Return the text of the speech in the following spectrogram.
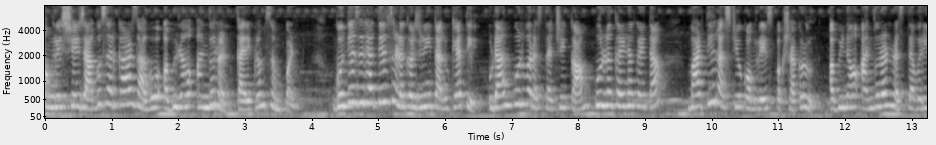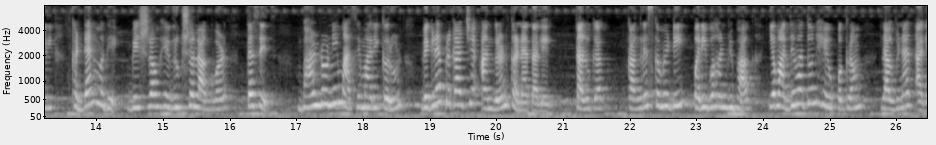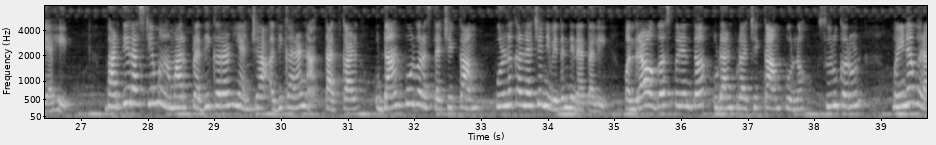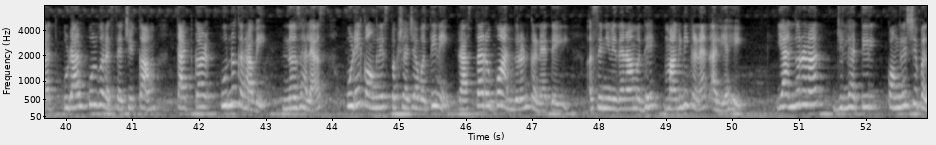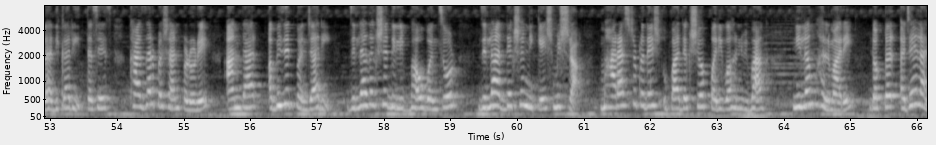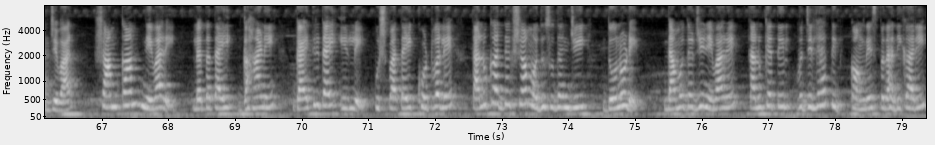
काँग्रेसचे जागो सरकार जागो अभिनव आंदोलन कार्यक्रम संपन्न. गोंदिया जिल्ह्यातील सडकर्जनी तालुक्यातील उड्डाणपूल व रस्त्याचे काम पूर्ण करण्याकरिता भारतीय राष्ट्रीय काँग्रेस पक्षाकडून अभिनव आंदोलन रस्त्यावरील खड्ड्यांमध्ये बेश्रम हे वृक्ष लागवड तसेच भांडोणी मासेमारी करून वेगळ्या प्रकारचे आंदोलन करण्यात आले. तालुक्यात काँग्रेस कमिटी परिवहन विभाग या माध्यमातून हे उपक्रम राबविण्यात आले आहे भारतीय राष्ट्रीय महामार्ग प्राधिकरण यांच्या अधिकाऱ्यांना तात्काळ उड्डाणपूल व रस्त्याचे काम पूर्ण करण्याचे निवेदन देण्यात आले. पंधरा ऑगस्ट पर्यंत उड्डाणपुलाचे काम पूर्ण सुरू करून महिन्याभरात उड्डाणपूल व रस्त्याचे काम तात्काळ पूर्ण करावे. न झाल्यास पुढे काँग्रेस पक्षाच्या वतीने रास्ता रोको आंदोलन करण्यात येईल असे निवेदनामध्ये मागणी करण्यात आली आहे. या आंदोलनात जिल्ह्यातील काँग्रेसचे पदाधिकारी तसेच खासदार प्रशांत पडोडे आमदार अभिजित पंजारी जिल्हाध्यक्ष दिलीप भाऊ बनसोड जिल्हा अध्यक्ष निकेश मिश्रा महाराष्ट्र प्रदेश उपाध्यक्ष परिवहन विभाग नीलम हलमारे डॉक्टर अजय लांजेवार श्यामकाम नेवारे लताताई गहाणे गायत्रीताई इर्ले पुष्पाताई खोटवले तालुकाध्यक्ष मधुसूदनजी दोनोडे दामोदरजी नेवारे तालुक्यातील व जिल्ह्यातील काँग्रेस पदाधिकारी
